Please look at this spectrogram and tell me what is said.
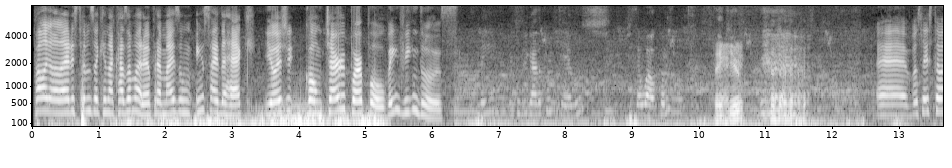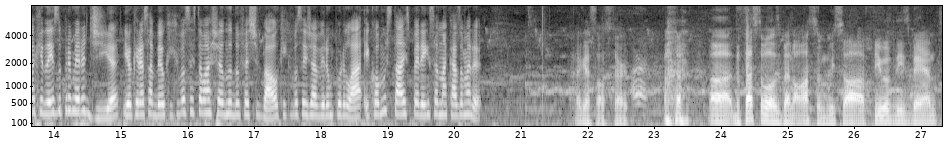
Fala galera, estamos aqui na Casa Marã para mais um Inside the Hack e hoje com Cherry Purple. Bem-vindos! Bem, muito obrigada por tê-los. So welcome. Thank you. É, vocês estão aqui desde o primeiro dia e eu queria saber o que, que vocês estão achando do festival, o que, que vocês já viram por lá e como está a experiência na Casa Marã. I guess I'll start. uh, the festival has been awesome. We saw a few of these bands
